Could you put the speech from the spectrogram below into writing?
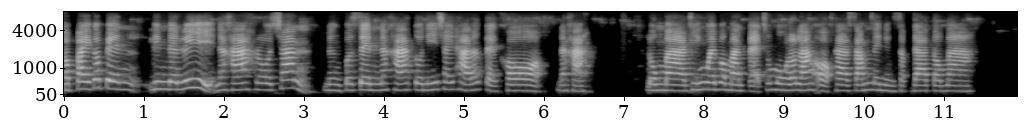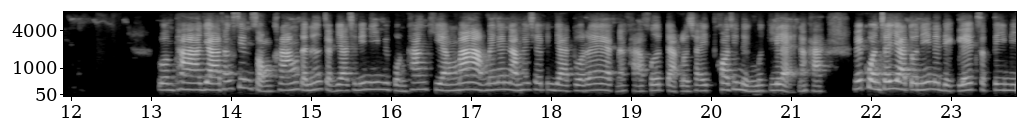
่อไปก็เป็นลินเดนรี่นะคะโรชั่น1%นะคะ ตัวนี้ใช้ทาตั้งแต่คอนะคะ ลงมาทิ้งไว้ประมาณ 8 ชั่วโมงแล้วล้างออกทาซ้ำใน 1 สัปดาห์ต่อมา รวมทายาทั้งสิ้น 2 ครั้ง แต่เนื่องจากยาชนิดนี้มีผลข้างเคียงมาก ไม่แนะนำให้ใช้เป็นยาตัวแรกนะคะเฟิร์สดักเราใช้ข้อที่ 1 เมื่อกี้แหละนะคะ ไม่ควรใช้ยาตัวนี้ในเด็กเล็กสตรีมี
